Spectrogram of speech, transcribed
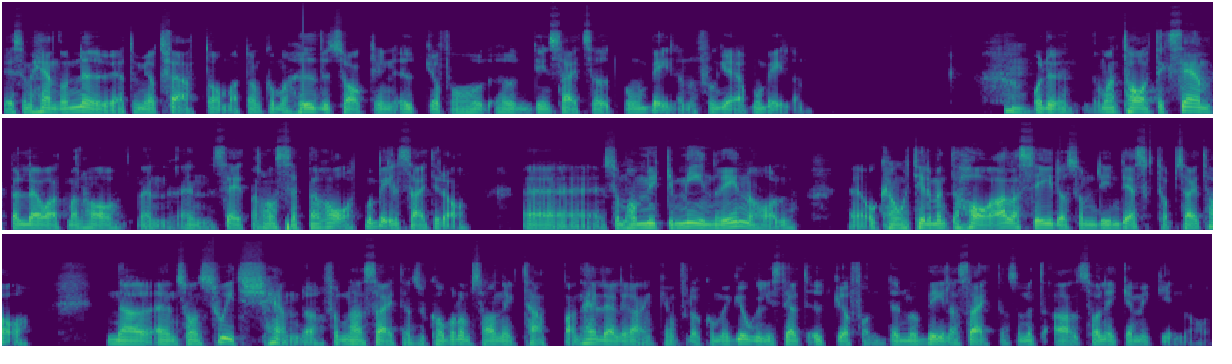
Det som händer nu är att de gör tvärtom, att de kommer huvudsakligen utgå från hur, hur din sajt ser ut på mobilen och fungerar på mobilen. Mm. Och det, om man tar ett exempel då att man har en, en, att man har en separat mobilsajt idag eh, som har mycket mindre innehåll eh, och kanske till och med inte har alla sidor som din desktop-sajt har. När en sån switch händer för den här sajten så kommer de sannolikt tappa en hel del i ranken för då kommer Google istället utgå från den mobila sajten som inte alls har lika mycket innehåll.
